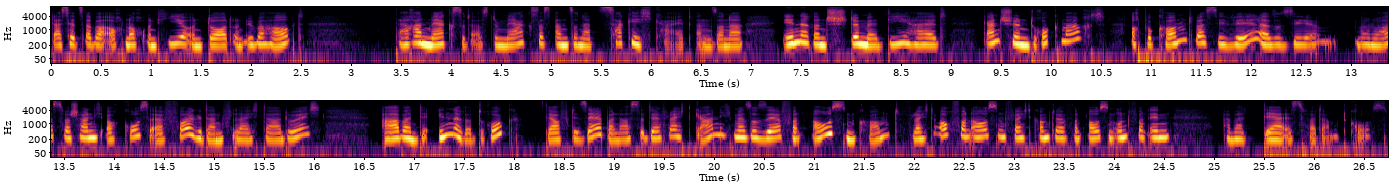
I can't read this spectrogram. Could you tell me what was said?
das jetzt aber auch noch und hier und dort und überhaupt. Daran merkst du das. Du merkst das an so einer Zackigkeit, an so einer inneren Stimme, die halt ganz schön Druck macht, auch bekommt, was sie will. Also sie, du hast wahrscheinlich auch große Erfolge dann vielleicht dadurch. Aber der innere Druck, der auf dir selber lastet, der vielleicht gar nicht mehr so sehr von außen kommt, vielleicht auch von außen, vielleicht kommt er von außen und von innen, aber der ist verdammt groß.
